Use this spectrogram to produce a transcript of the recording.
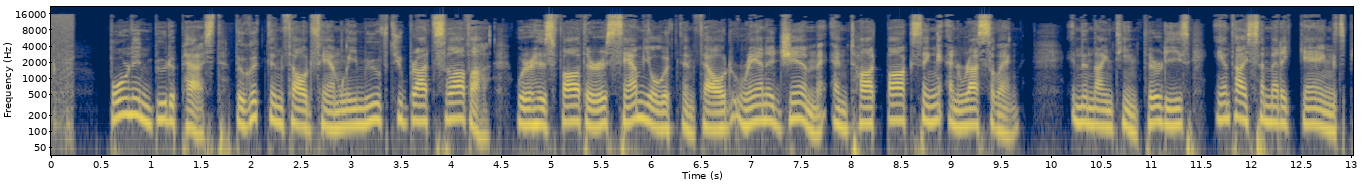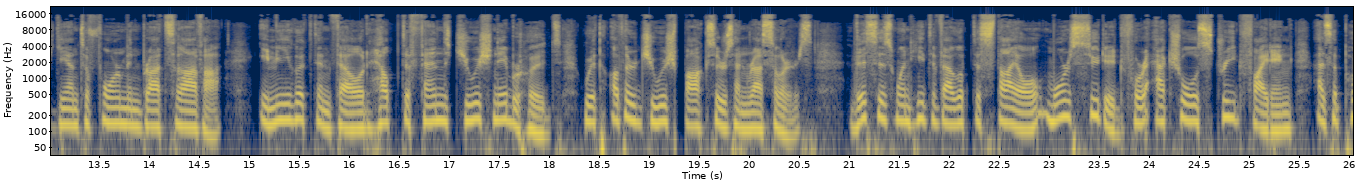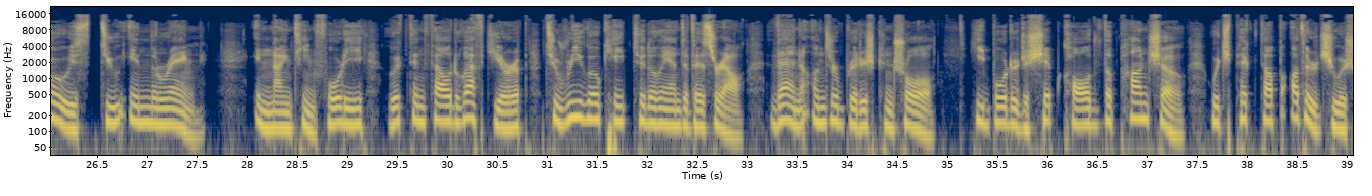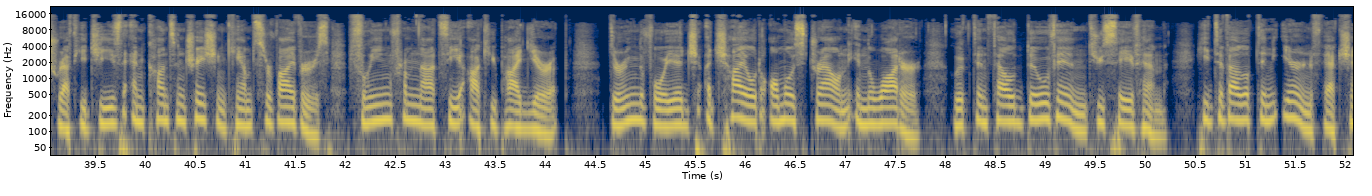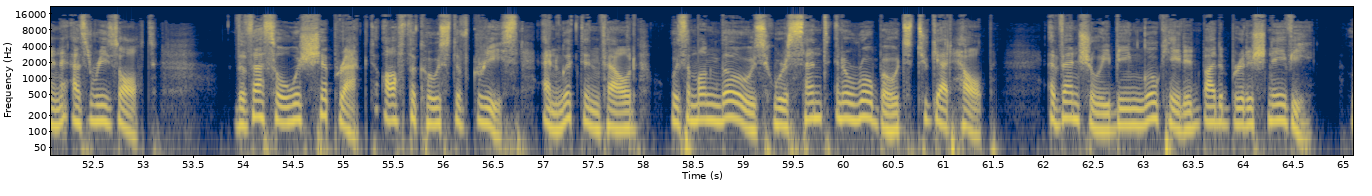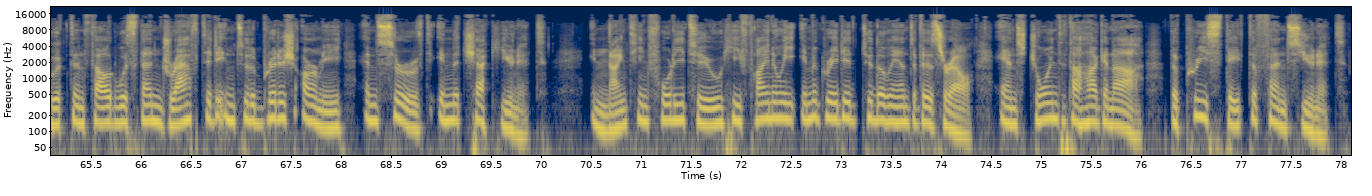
Born in Budapest, the Lichtenfeld family moved to Bratislava, where his father, Samuel Lichtenfeld, ran a gym and taught boxing and wrestling. In the 1930s, anti-Semitic gangs began to form in Bratislava. Imi Lichtenfeld helped defend Jewish neighborhoods with other Jewish boxers and wrestlers. This is when he developed a style more suited for actual street fighting as opposed to in the ring. In 1940, Lichtenfeld left Europe to relocate to the land of Israel, then under British control he boarded a ship called the Pentcho, which picked up other Jewish refugees and concentration camp survivors fleeing from Nazi occupied Europe. During the voyage, a child almost drowned in the water. Lichtenfeld dove in to save him. He developed an ear infection as a result. The vessel was shipwrecked off the coast of Greece, and Lichtenfeld was among those who were sent in a rowboat to get help, eventually being located by the British Navy. Lichtenfeld was then drafted into the British Army and served in the Czech unit. In 1942, he finally immigrated to the land of Israel and joined the Haganah, the pre-state defense unit.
